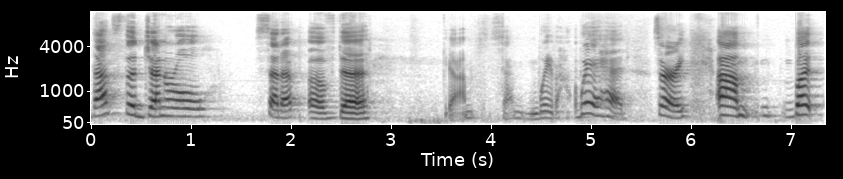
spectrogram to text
that's the general setup of the, yeah, I'm, I'm way, behind, way ahead, sorry. Um, but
